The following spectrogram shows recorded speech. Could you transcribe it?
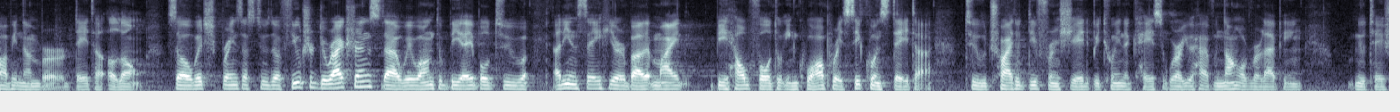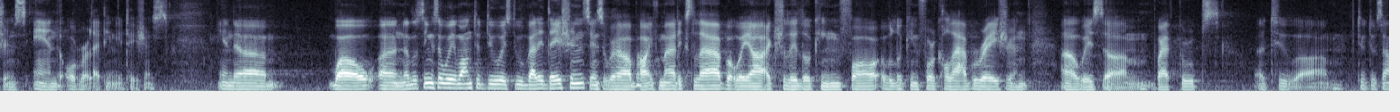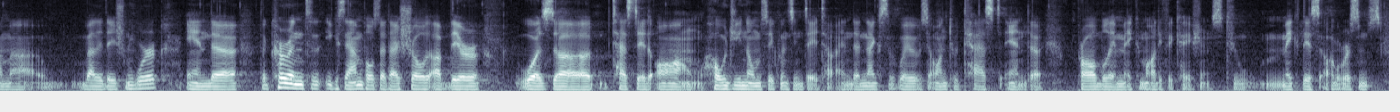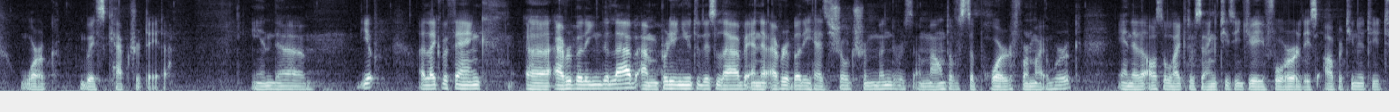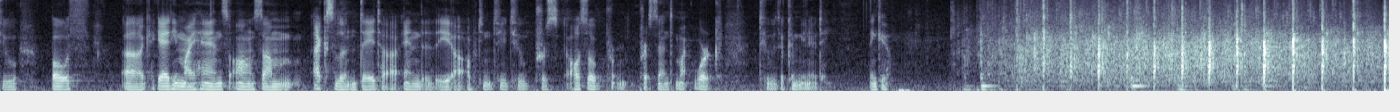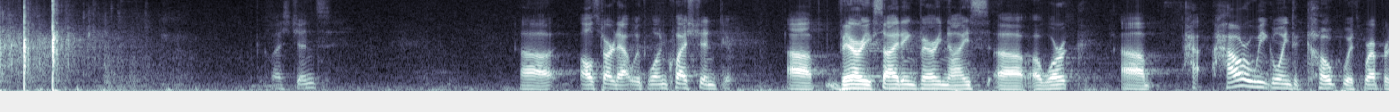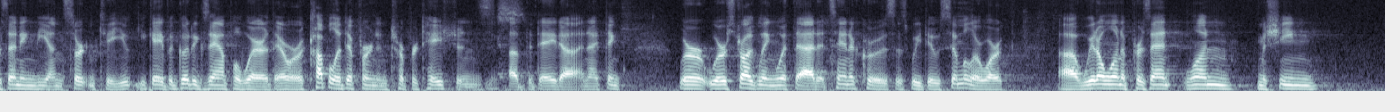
copy number data alone. So which brings us to the future directions that we want to be able to, I didn't say here, but it might be helpful to incorporate sequence data to try to differentiate between the case where you have non-overlapping mutations and overlapping mutations. And um, well, another thing that we want to do is do validation. Since we are a bioinformatics lab, but we are actually looking for looking for collaboration uh, with um, web groups to um, to do some uh, validation work. And uh, the current examples that I showed up there was uh, tested on whole genome sequencing data. And the next we want to test and uh, probably make modifications to make these algorithms work with capture data. And yep. I'd like to thank uh, everybody in the lab. I'm pretty new to this lab, and everybody has showed tremendous amount of support for my work. And I'd also like to thank TCGA for this opportunity to both uh, getting my hands on some excellent data and the opportunity to also pr present my work to the community. Thank you. Questions? Uh, I'll start out with one question. Uh, very exciting, very nice uh, work. Um, how are we going to cope with representing the uncertainty? You, you, gave a good example where there were a couple of different interpretations yes. of the data, and I think we're, we're struggling with that at Santa Cruz as we do similar work. Uh, we don't want to present one machine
